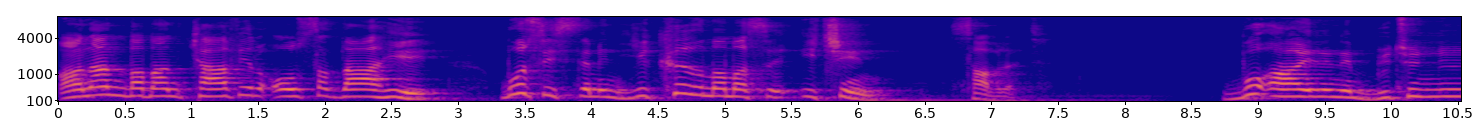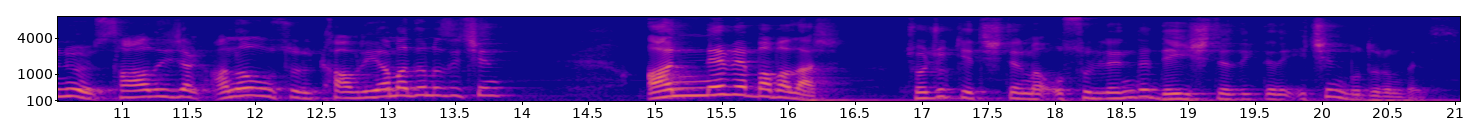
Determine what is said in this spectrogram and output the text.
Anan baban kafir olsa dahi bu sistemin yıkılmaması için sabret. Bu ailenin bütünlüğünü sağlayacak ana unsuru kavrayamadığımız için anne ve babalar çocuk yetiştirme usullerini de değiştirdikleri için bu durumdayız.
